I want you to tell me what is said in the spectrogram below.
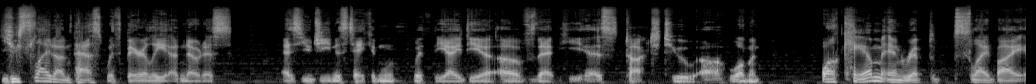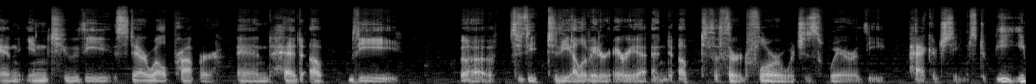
You slide on past with barely a notice as Eugene is taken with the idea of that he has talked to a woman. While Cam and Rip slide by and into the stairwell proper and head up the uh, to the to the elevator area and up to the third floor, which is where the package seems to be.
